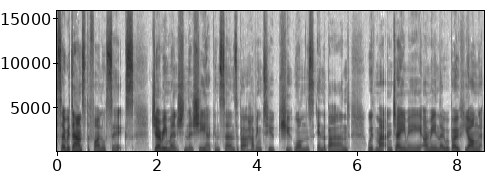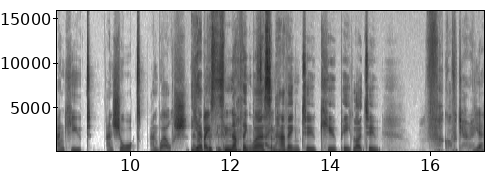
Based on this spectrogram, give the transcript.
So we're down to the final six. Geri mentioned that she had concerns about having two cute ones in the band with Matt and Jamie. I mean, they were both young and cute and short and Welsh. They yeah, because there's nothing the worse than having two cute people, like two. Fuck off, Geri. Yeah.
